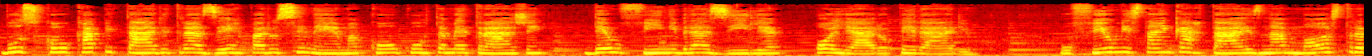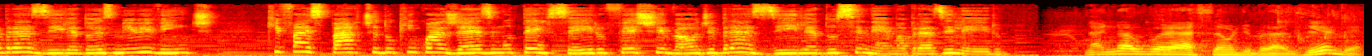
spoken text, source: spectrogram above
buscou captar e trazer para o cinema com o curta-metragem Delfine Brasília Olhar Operário. O filme está em cartaz na Mostra Brasília 2020, que faz parte do 53º Festival de Brasília do Cinema Brasileiro. Na inauguração de Brasília,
